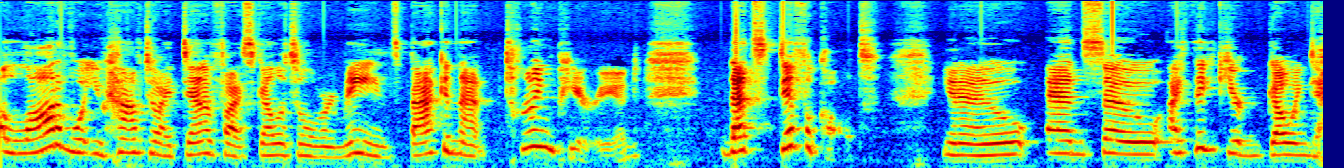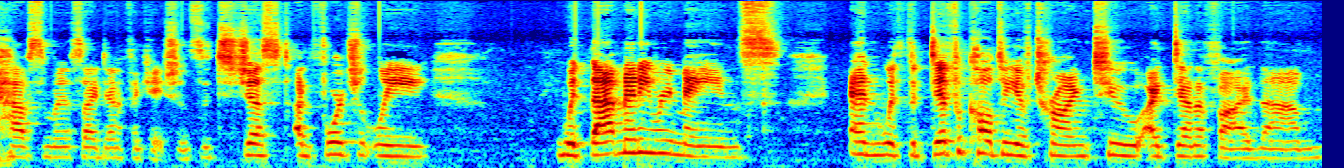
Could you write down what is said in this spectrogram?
a lot of what you have to identify skeletal remains back in that time period, that's difficult, you know. And so I think you're going to have some misidentifications. It's just unfortunately with that many remains and with the difficulty of trying to identify them.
